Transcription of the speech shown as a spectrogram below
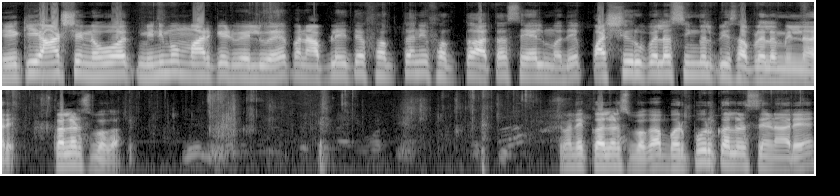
हे की आठशे नव्वद मिनिमम मार्केट व्हॅल्यू आहे. पण आपल्या इथे फक्त आणि फक्त आता सेलमध्ये पाचशे रुपयाला सिंगल पीस आपल्याला मिळणार आहे. कलर्स बघा. त्यामध्ये कलर्स बघा. भरपूर कलर्स येणार आहे.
